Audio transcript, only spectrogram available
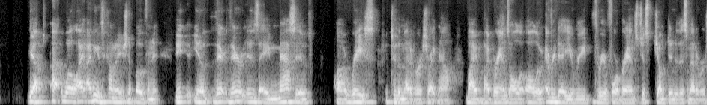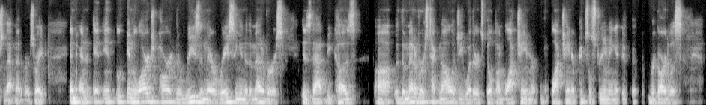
Yeah, uh, well, I, I, think it's a combination of both, and it, you know, there there is a massive uh, race to the metaverse right now by by brands all all. Every day you read three or four brands just jumped into this metaverse or that metaverse, right? And and in in large part, the reason they're racing into the metaverse is that because uh, the metaverse technology, whether it's built on blockchain or blockchain or pixel streaming, regardless,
